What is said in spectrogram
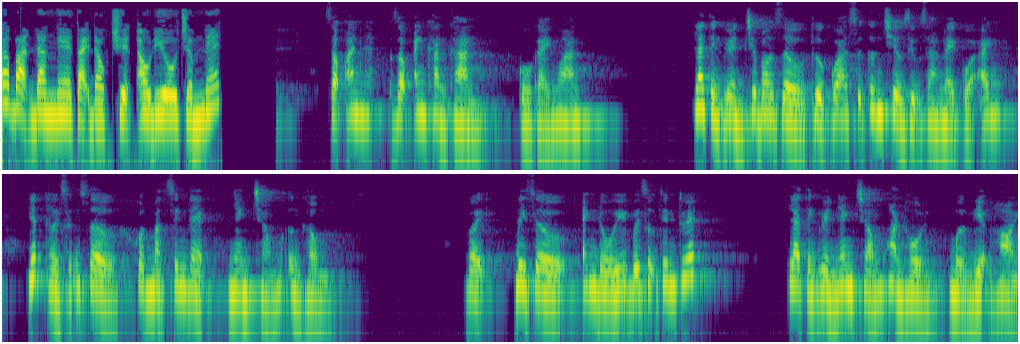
Các bạn đang nghe tại đọc truyện audio.net Giọng anh, giọng anh khàn khàn, cô gái ngoan. La Tình Uyển chưa bao giờ thử qua sự cưng chiều dịu dàng này của anh, nhất thời sững sờ, khuôn mặt xinh đẹp, nhanh chóng ửng hồng. Vậy, bây giờ anh đối với Dụ Thiên Tuyết? La Tình Uyển nhanh chóng hoàn hồn, mở miệng hỏi.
